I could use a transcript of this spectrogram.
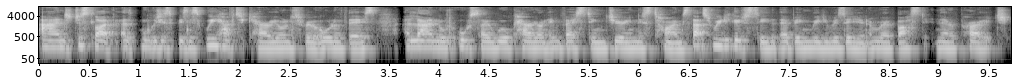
And just like as mortgages for business, we have to carry on through all of this. A landlord also will carry on investing during this time. So that's really good to see that they're being really resilient and robust in their approach.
